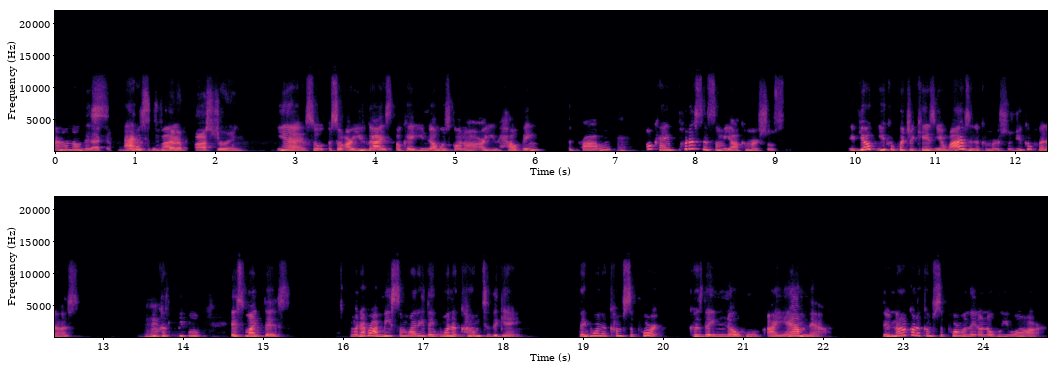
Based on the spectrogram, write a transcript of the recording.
I don't know this this about kind of posturing. Yeah. So so are you guys okay? You know what's going on. Are you helping the problem? Hmm. Okay, put us in some of y'all commercials. If you you can put your kids and your wives in the commercials, you can put us Mhm. because people. It's like this. Whenever I meet somebody, they want to come to the game. They want to come support because they know who I am now. They're not going to come support when they don't know who you are.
